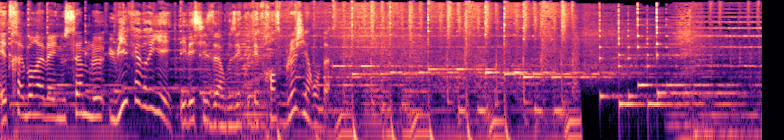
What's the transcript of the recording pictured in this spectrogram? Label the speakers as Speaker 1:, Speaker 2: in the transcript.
Speaker 1: Et très bon réveil, nous sommes le 8 février. Il est 6h, vous écoutez France Bleu Gironde.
